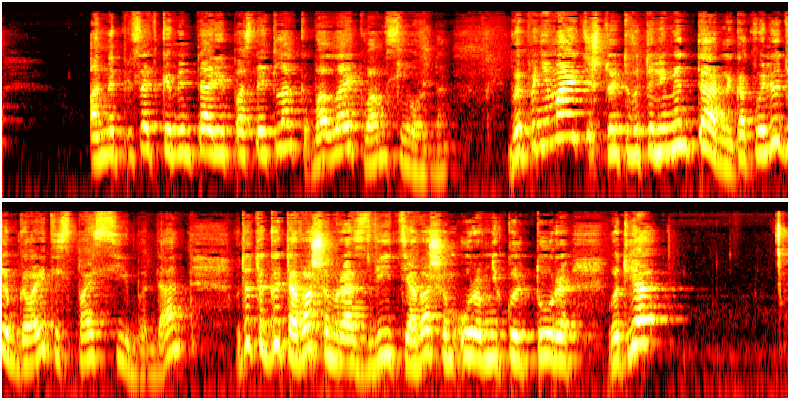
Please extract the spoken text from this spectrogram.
а написать комментарий и поставить лайк, лайк вам сложно. Вы понимаете, что это вот элементарно, как вы людям говорите спасибо, да? Вот это говорит о вашем развитии, о вашем уровне культуры. Вот я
